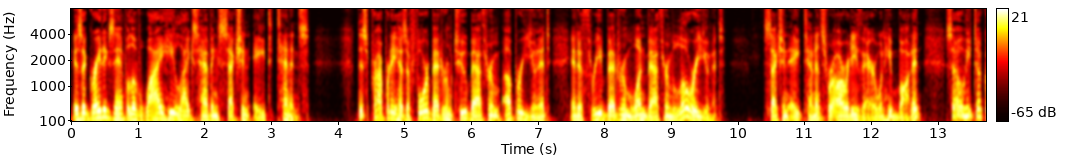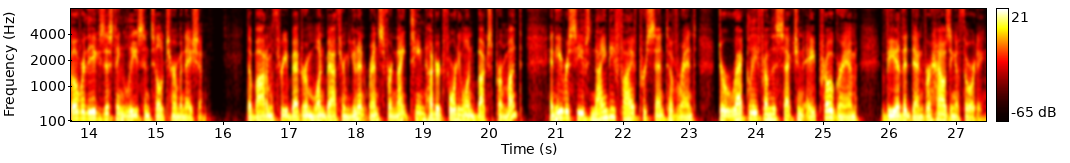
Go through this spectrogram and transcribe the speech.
is a great example of why he likes having Section 8 tenants. This property has a four bedroom, two bathroom upper unit and a three bedroom, one bathroom lower unit. Section 8 tenants were already there when he bought it, so he took over the existing lease until termination. The bottom three bedroom, one bathroom unit rents for 1941 bucks per month, and he receives 95% of rent directly from the Section 8 program via the Denver Housing Authority.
